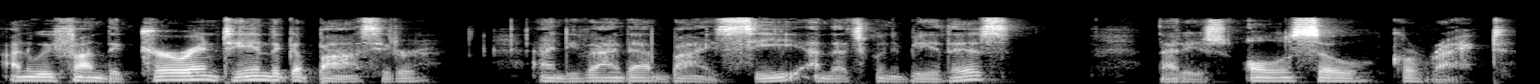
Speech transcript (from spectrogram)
and we find the current in the capacitor and divide that by C, and that's going to be this. That is also correct.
